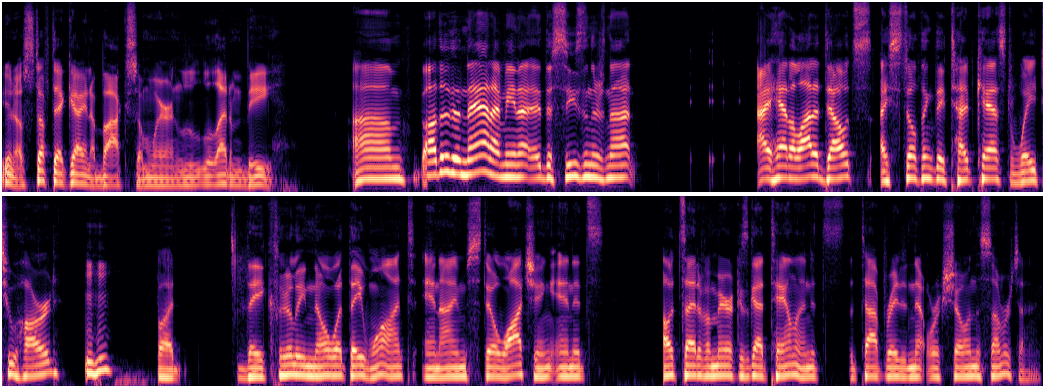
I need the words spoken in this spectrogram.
You know, stuff that guy in a box somewhere and l- let him be. Um, other than that, I mean, I, this season there's not. I had a lot of doubts. I still think they typecast way too hard, Mm-hmm. but they clearly know what they want, and I'm still watching. And it's outside of America's Got Talent. It's the top-rated network show in the summertime.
